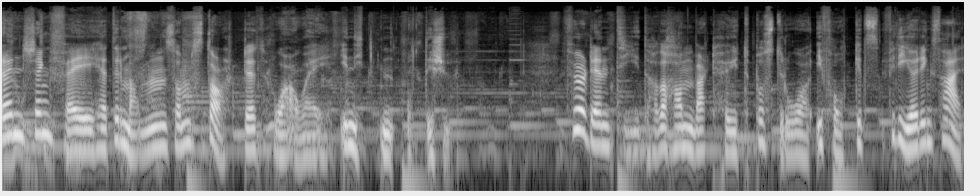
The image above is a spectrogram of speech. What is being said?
Ren Chengfei heter mannen som startet Huawei i 1987. Før den tid hadde han vært høyt på strå i folkets frigjøringshær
